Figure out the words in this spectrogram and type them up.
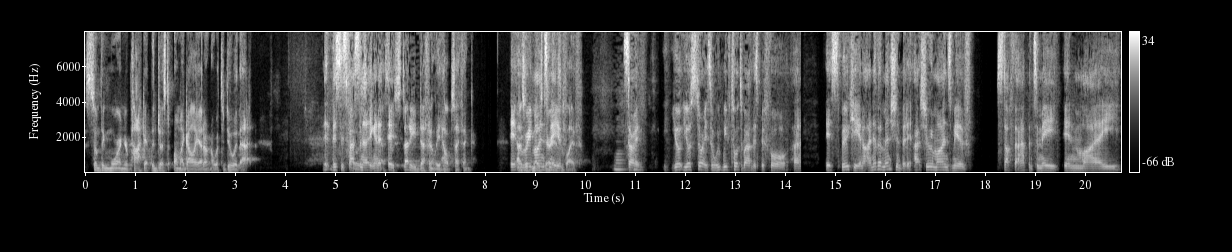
something more in your pocket than just, oh my golly, I don't know what to do with that. This is fascinating. So, and it, so study definitely helps, I think. It reminds me of, of, life. Sorry, your, your story. So we, have talked about this before. Uh, it's spooky, and I never mentioned, but it actually reminds me of stuff that happened to me in my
